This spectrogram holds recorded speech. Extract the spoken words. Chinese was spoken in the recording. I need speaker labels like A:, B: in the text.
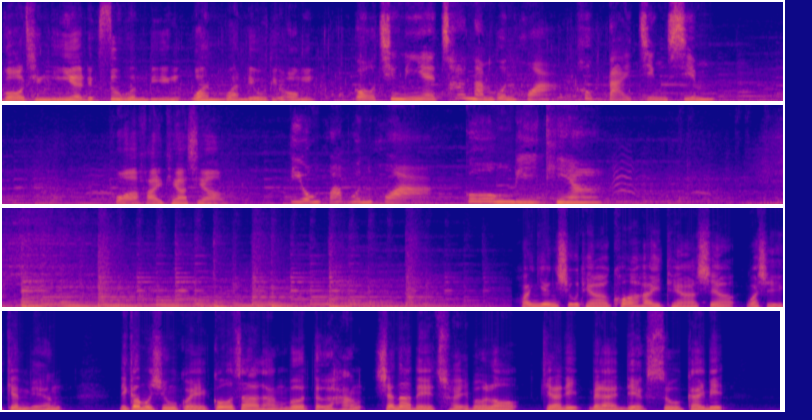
A: 五千年的历史文明源远流长，
B: 五千年的灿烂文化博大精深。
A: 看海听声，
B: 中华文化讲你听。
C: 欢迎收听《看海听声》，我是建明。你敢有想过古早人无导航，谁也袂找无路？今日要来历史解密，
